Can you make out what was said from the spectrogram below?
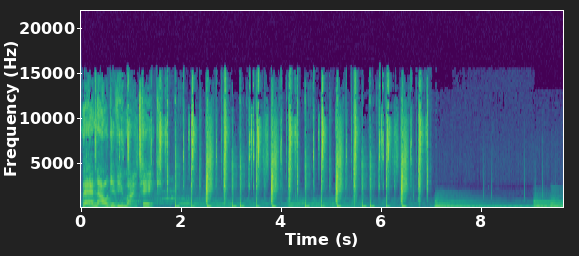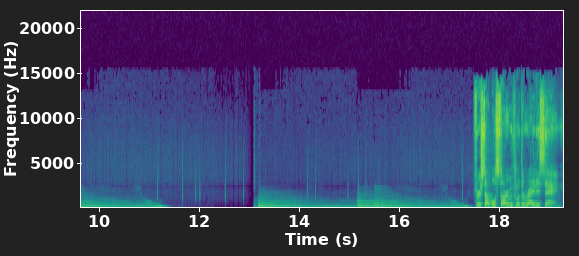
Then I'll give you my take. First up, we'll start with what the right is saying.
